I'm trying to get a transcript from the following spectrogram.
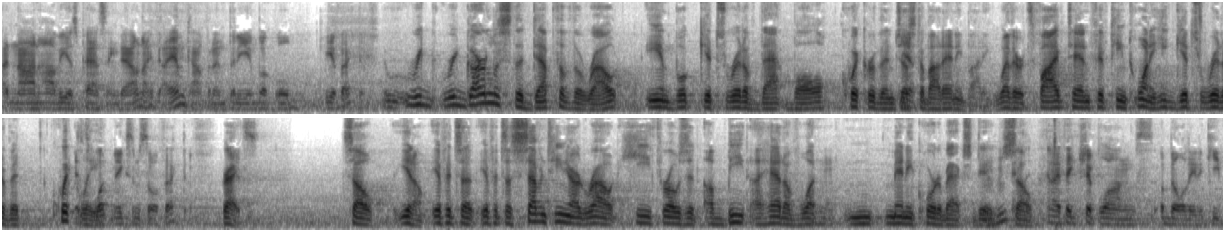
a non-obvious passing down, I, I am confident that Ian Book will be effective. Re- regardless the depth of the route, Ian Book gets rid of that ball quicker than just Yeah. about anybody. Whether it's 5, 10, 15, 20, he gets rid of it It's quickly. what makes him so effective. Right. It's- So you know, if it's a if it's a 17 yard route, he throws it a beat ahead of what mm-hmm. m- many quarterbacks do. Mm-hmm. So And I think Chip Long's ability to keep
